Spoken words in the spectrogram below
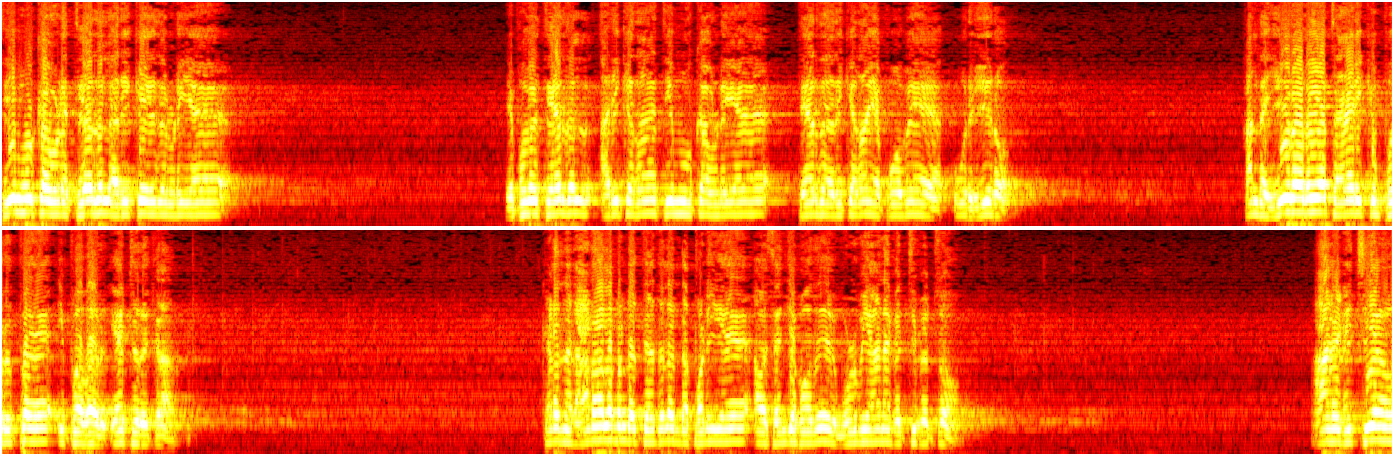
திமுகவுடைய தேர்தல் அறிக்கை இதனுடைய எப்பவுமே தேர்தல் அறிக்கை தான் திமுகவுடைய தேர்தல் அறிக்கை தான் எப்பவுமே ஒரு ஹீரோ அந்த ஈரோடைய தயாரிக்கும் பொறுப்பை இப்ப அவர் ஏற்றிருக்கிறார். கடந்த நாடாளுமன்ற தேர்தலில் அந்த பணியை அவர் செஞ்ச போது முழுமையான வெற்றி பெற்றோம். ஆக நிச்சயம்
